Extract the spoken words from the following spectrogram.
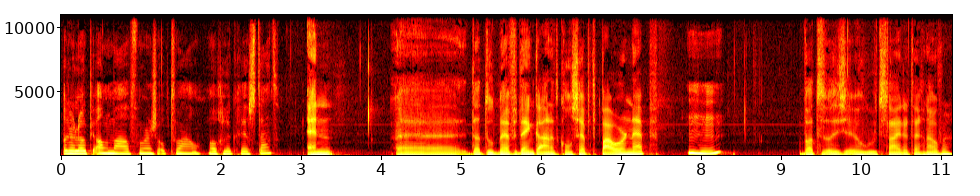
daar loop je allemaal voor een zo optimaal mogelijk resultaat. En eh, dat doet me even denken aan het concept power nap. Mhm. Wat is, hoe sta je daar tegenover?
